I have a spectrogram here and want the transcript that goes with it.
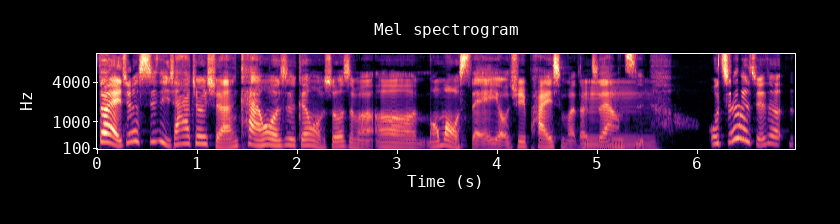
对，就是私底下他就会喜欢看，或者是跟我说什么呃某某谁有去拍什么的这样子。嗯我真的觉得，那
